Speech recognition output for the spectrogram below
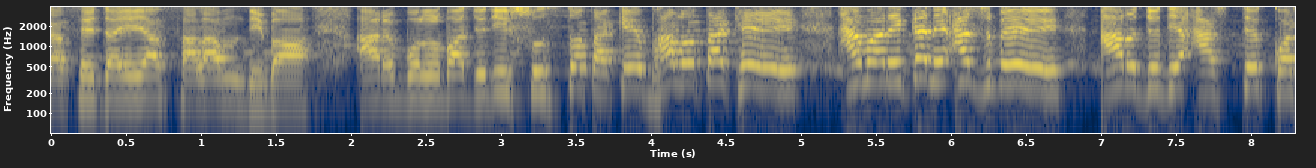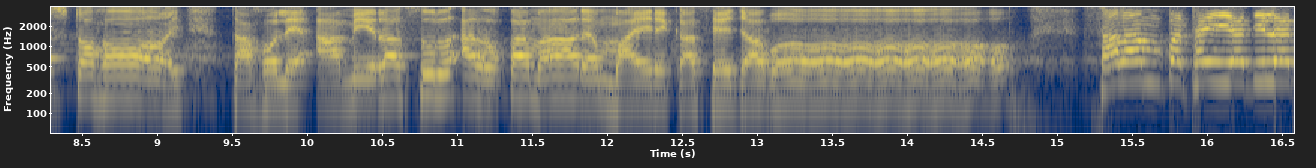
কাছে যাইয়া সালাম দিবা। আর বলবা, যদি সুস্থ থাকে, ভালো থাকে, আমার এখানে আসবে। আর যদি আসতে কষ্ট হয়, তাহলে আমি রাসুল আলকামার মায়ের কাছে যাব। সালাম পাঠাইয়া দিলেন।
